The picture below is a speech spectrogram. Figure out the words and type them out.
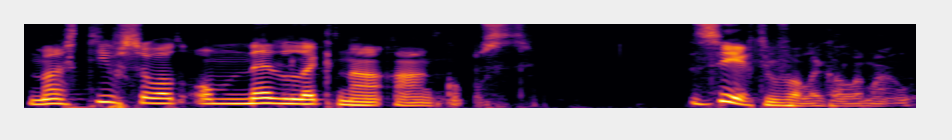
maar stierf zowat onmiddellijk na aankomst. Zeer toevallig allemaal.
